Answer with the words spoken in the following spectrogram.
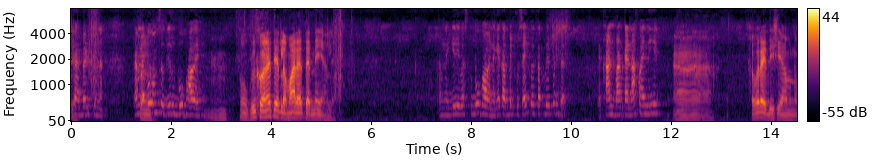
જવા દે. તમને બહુ આમ ગીરું બહુ ભાવે છે. હું ભૂખ્યો નથી એટલે મારે અત્યારે નહીં હાલે. તમને ગીરી વસ્તુ બહુ ભાવે ને એકાદ બેડકું સાખ્યું તો ખબર પડી જાય. ખાંડ બાણ કાંઈ નાખવાની છે હા ખબરાય દીશી આમને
